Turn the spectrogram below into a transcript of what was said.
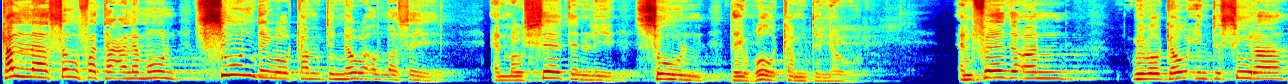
Kalla sawfa ta'alamun. Soon they will come to know, Allah say. And most certainly, soon they will come to know. And further on, we will go into Surah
